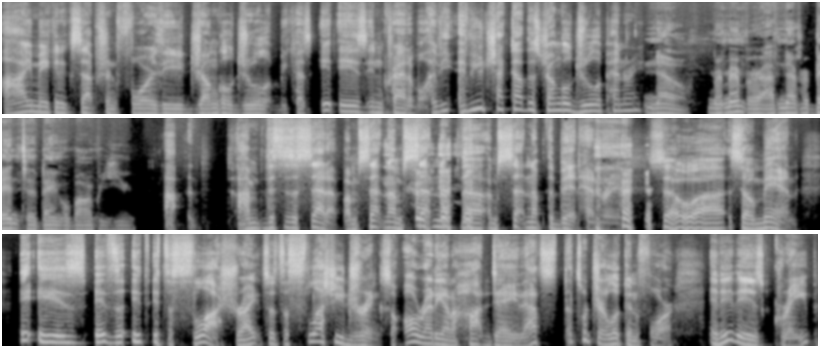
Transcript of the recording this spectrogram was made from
I make an exception for the jungle julep because it is incredible. Have you have you checked out this jungle julep, Henry? No, remember, I've never been to Bengal barbecue. I'm this is a setup. I'm setting I'm setting up the I'm setting up the bit, Henry. So uh so man, it is it's it, it's a slush, right? So it's a slushy drink. So already on a hot day, that's that's what you're looking for. And it is grape,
